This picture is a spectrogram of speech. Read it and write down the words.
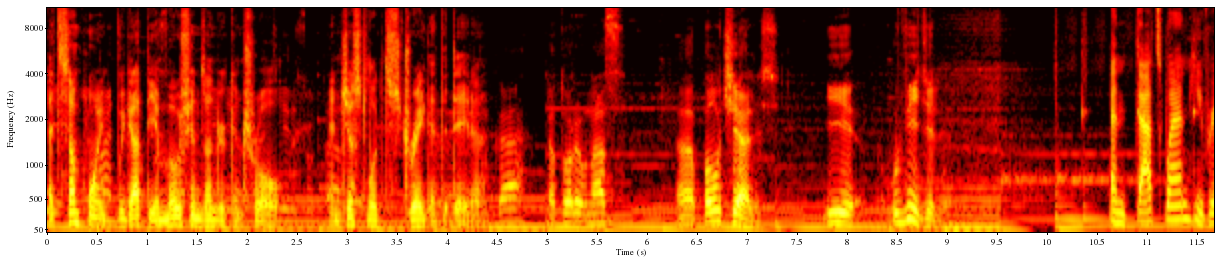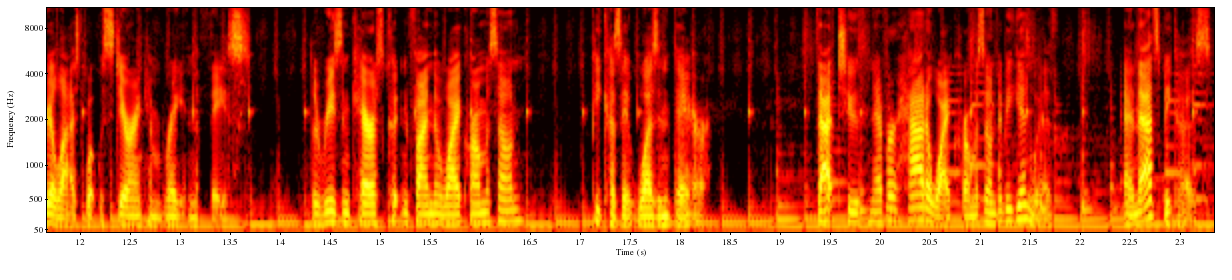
At some point, we got the emotions under control and just looked straight at the data. And that's when he realized what was staring him right in the face. The reason Karis couldn't find the Y chromosome? Because it wasn't there. That tooth never had a Y chromosome to begin with. And that's because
